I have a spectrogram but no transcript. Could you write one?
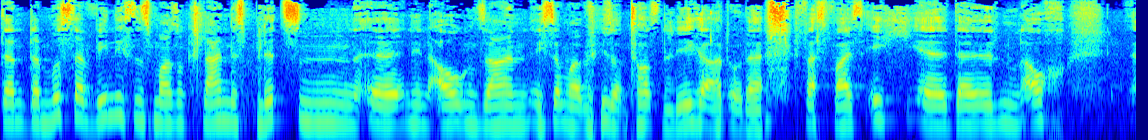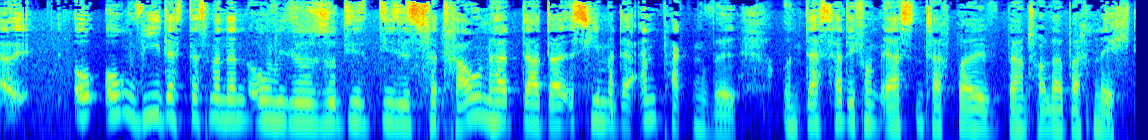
dann, dann muss da wenigstens mal so ein kleines Blitzen äh, in den Augen sein. Ich sag mal, wie so ein Thorsten Legert oder was weiß ich, äh, der nun auch äh, irgendwie, dass, dass man dann irgendwie so, so die, dieses Vertrauen hat, da, da ist jemand, der anpacken will. Und das hatte ich vom ersten Tag bei Bernd Hollerbach nicht.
